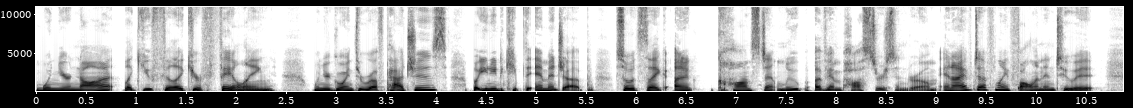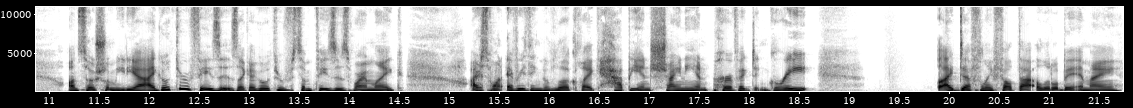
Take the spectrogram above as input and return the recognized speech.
when you're not, like you feel like you're failing when you're going through rough patches, but you need to keep the image up. So it's like a constant loop of imposter syndrome. And I've definitely fallen into it on social media. I go through phases. Like I go through some phases where I'm like, I just want everything to look like happy and shiny and perfect and great. I definitely felt that a little bit in my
